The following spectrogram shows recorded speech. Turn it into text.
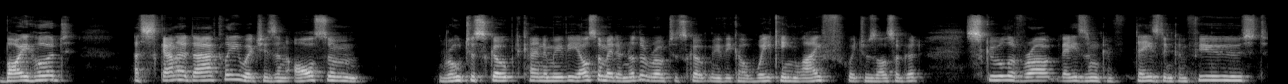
Boyhood, A Scanner Darkly, which is an awesome rotoscoped kind of movie. He also made another rotoscope movie called Waking Life, which was also good. School of Rock, Dazed and, Conf- Dazed and Confused,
